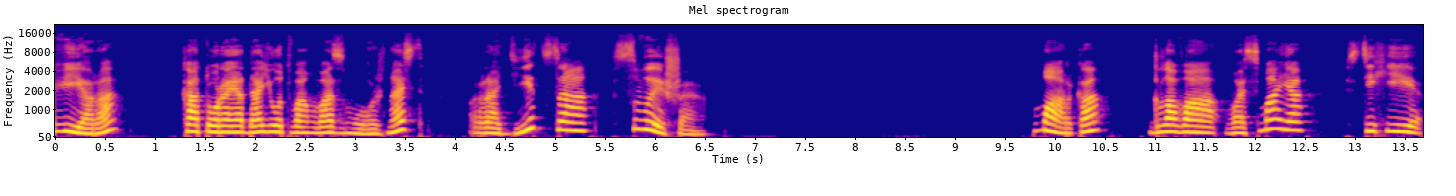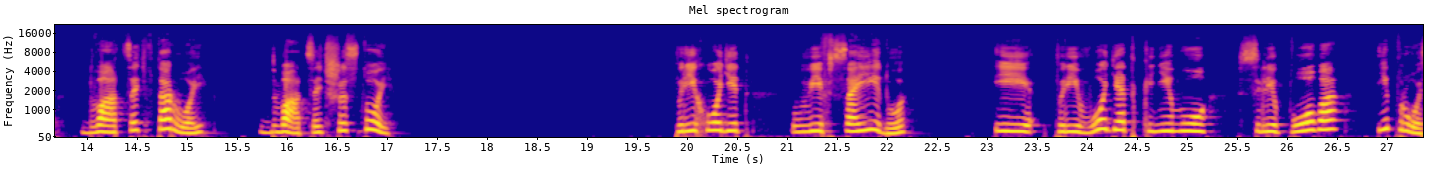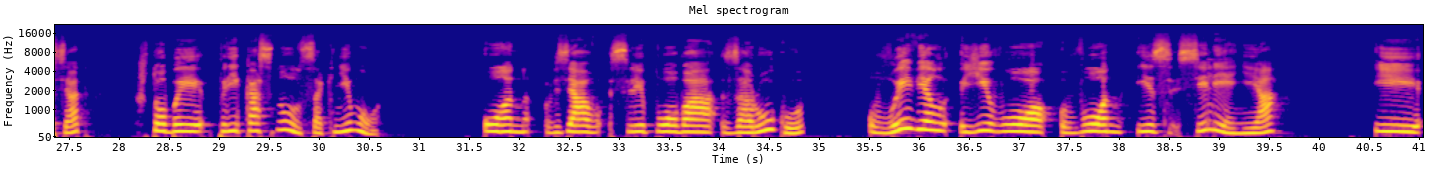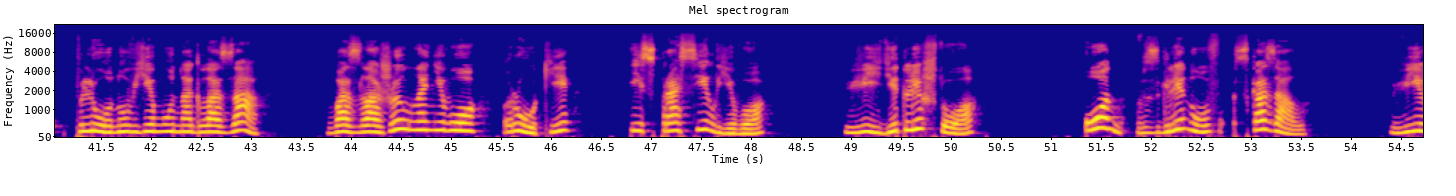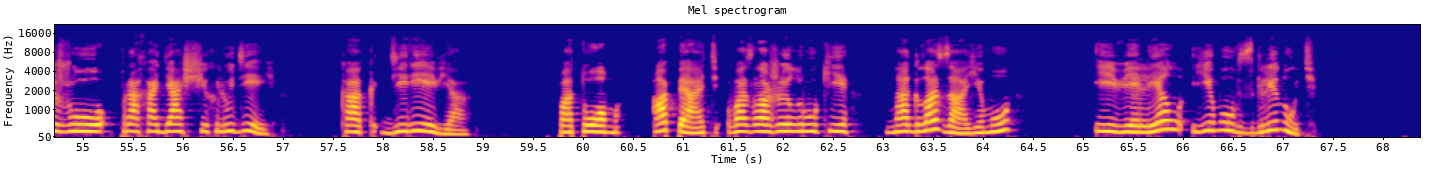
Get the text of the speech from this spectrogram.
вера, которая дает вам возможность родиться свыше. Марка, глава 8, стихи 22, 26. Приходит в Вифсаиду и приводят к нему слепого и просят, чтобы прикоснулся к нему. Он, взяв слепого за руку, вывел его вон из селения и, плюнув ему на глаза, возложил на него руки и спросил его, видит ли что? Он, взглянув, сказал, «Вижу проходящих людей, как деревья». Потом опять возложил руки на глаза ему и велел ему взглянуть.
